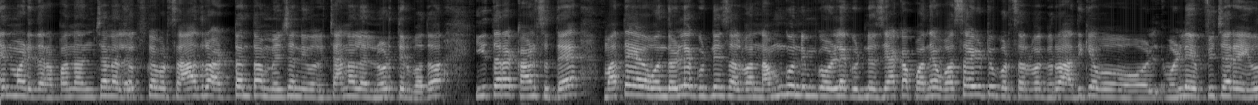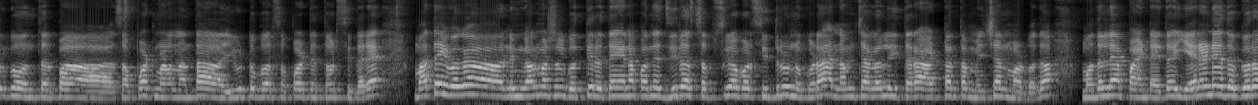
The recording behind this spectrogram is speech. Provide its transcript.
ಏನು ಮಾಡಿದಾರಪ್ಪ? ನನ್ನ ಚಾನಲ್ ಸಬ್ಸ್ಕ್ರೈಬರ್ಸ್ ಆದ್ರೂ ಅಟ್ಟಂತ ಮೆನ್ಷನ್ ಇವಾಗ ಚಾನಲಲ್ಲಿ ನೋಡ್ತಿರ್ಬೋದು. ಈ ತರ ಕಾಣಿಸುತ್ತೆ. ಮತ್ತೆ ಒಂದೊಳ್ಳೆ ಗುಡ್ ನ್ಯೂಸ್ ಅಲ್ವಾ? ನಮಗೂ ನಿಮ್ಗೂ ಒಳ್ಳೆ ಗುಡ್ ನ್ಯೂಸ್ ಯಾಕಪ್ಪ ಅಂದ್ರೆ ಹೊಸ ಯೂಟ್ಯೂಬರ್ಸ್ ಅಲ್ವಾ ಗುರು? ಅದಕ್ಕೆ ಒಳ್ಳೆ ಫ್ಯೂಚರ್ ಇವ್ರಿಗೂ ಒಂದು ಸ್ವಲ್ಪ ಸಪೋರ್ಟ್ ಮಾಡೋಣ ಅಂತ ಯೂಟ್ಯೂಬರ್ ಸಪೋರ್ಟ್ ತೋರಿಸಿದ್ದಾರೆ. ಮತ್ತೆ ಇವಾಗ ನಿಮ್ಗೆ ಆಲ್ಮೋಸ್ಟ್ ಅಲ್ಲಿ ಗೊತ್ತಿರುತ್ತೆ. ಏನಪ್ಪ ಅಂದ್ರೆ ಜೀರೋ ಸಬ್ಸ್ಕ್ರೈಬರ್ಸ್ ಇದ್ರೂ ಕೂಡ ನಮ್ಮ ಚಾನಲ್ ಈ ತರ ಅಟ್ಟಂತ ಮೆನ್ಷನ್ ಮಾಡ್ಬೋದು. ಮೊದಲನೇ ಪಾಯಿಂಟ್ ಆಯ್ತು. ಎರಡನೇದು ಗುರು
